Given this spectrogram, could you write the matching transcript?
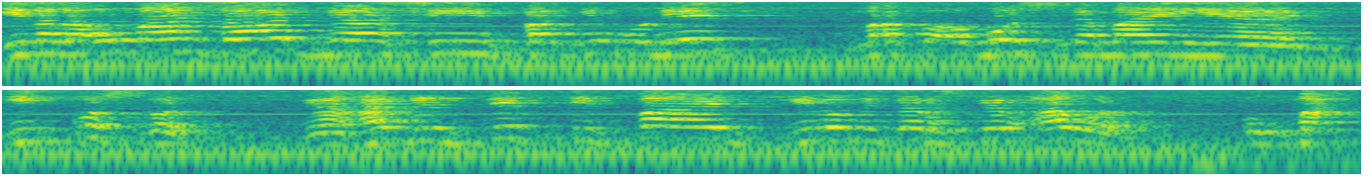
Ginalaungan sad nga si Bagyong Udit mapaubos na may uh, gikosgon nga 155 kilometers per hour ugma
